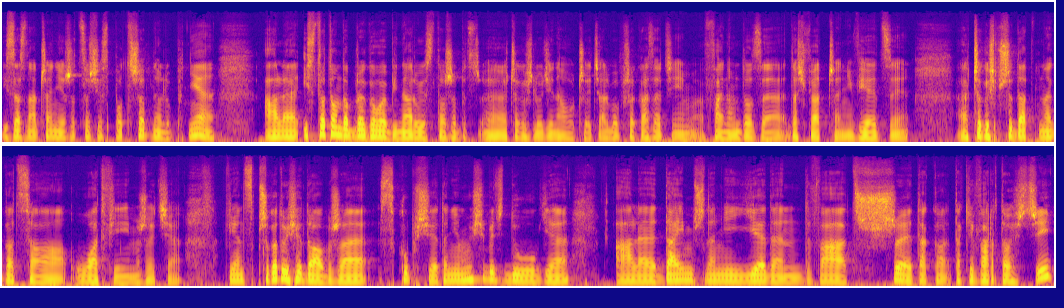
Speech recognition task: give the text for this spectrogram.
i zaznaczenie, że coś jest potrzebne lub nie, ale istotą dobrego webinaru jest to, żeby e, czegoś ludzi nauczyć albo przekazać im fajną dozę doświadczeń, wiedzy, e, czegoś przydatnego, co ułatwi im życie. Więc przygotuj się dobrze, skup się, to nie musi być długie, ale daj mi przynajmniej jeden, dwa, trzy takie wartości,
